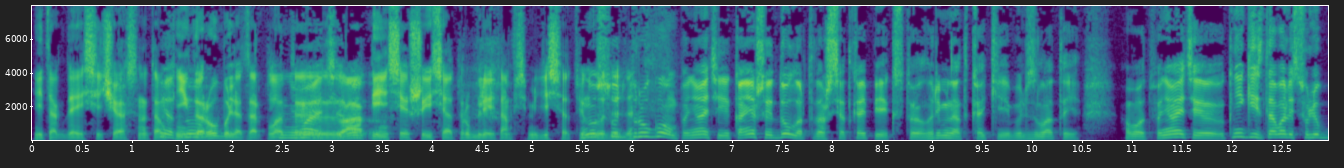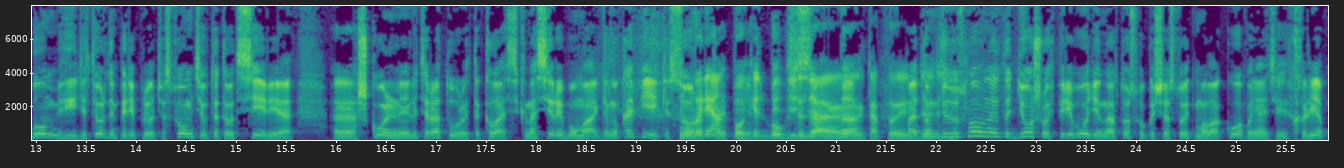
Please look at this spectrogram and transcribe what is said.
и тогда, и сейчас. Но ну, там Нет, книга ну, рубль, а зарплата, а ну, пенсия 60 рублей там в 70-е ну, годы. Ну, суть да? в другом, понимаете. И, конечно, и доллар тогда 60 копеек стоил. Времена-то какие были золотые. Вот, понимаете, книги издавались в любом виде, в твердом переплете. Вспомните вот эта вот серия э, школьной литературы, это классика, на серой бумаге, ну копейки, 40 ну, вариант копеек, Pocket 50, да, да. такой. Поэтому, да. безусловно, это дешево в переводе на то, сколько сейчас стоит молоко, понимаете, хлеб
